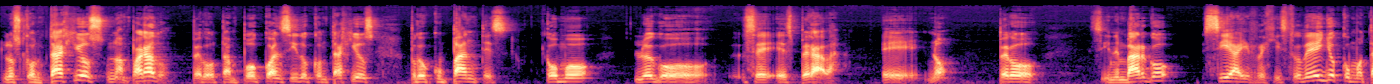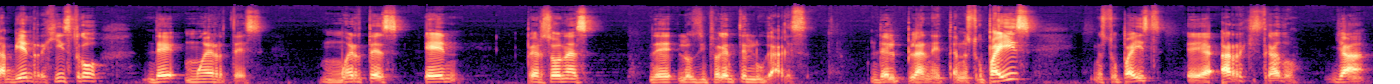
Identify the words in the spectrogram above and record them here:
los contagios no han parado, pero tampoco han sido contagios preocupantes como luego se esperaba. Eh, no, pero sin embargo sí hay registro de ello, como también registro de muertes, muertes en personas de los diferentes lugares del planeta. Nuestro país, nuestro país eh, ha registrado ya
